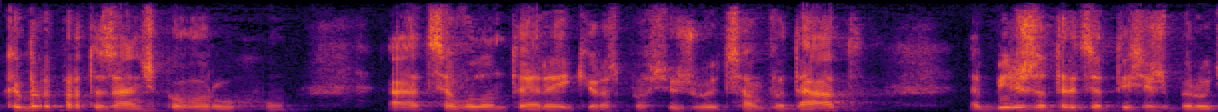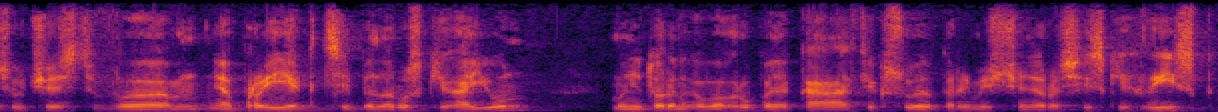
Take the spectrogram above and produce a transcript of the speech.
киберпартизанського руху, це волонтери, які розповсюджують сам видат. Більш за 30 тисяч беруть участь в проєкті Білоруський гаюн, моніторингова група, яка фіксує переміщення російських військ.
